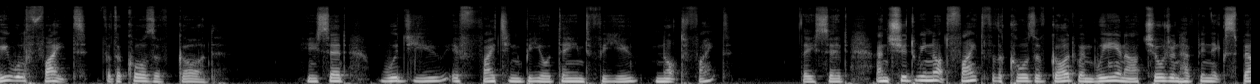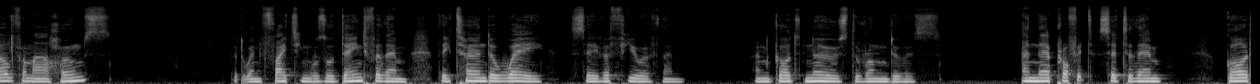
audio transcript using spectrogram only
we will fight for the cause of God? He said, Would you, if fighting be ordained for you, not fight? They said, And should we not fight for the cause of God when we and our children have been expelled from our homes? But when fighting was ordained for them, they turned away, save a few of them. And God knows the wrongdoers. And their prophet said to them, God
